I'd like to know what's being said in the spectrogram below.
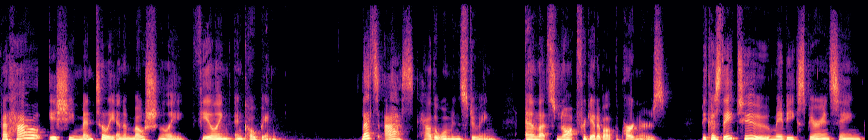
but how is she mentally and emotionally feeling and coping? Let's ask how the woman's doing, and let's not forget about the partners, because they too may be experiencing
